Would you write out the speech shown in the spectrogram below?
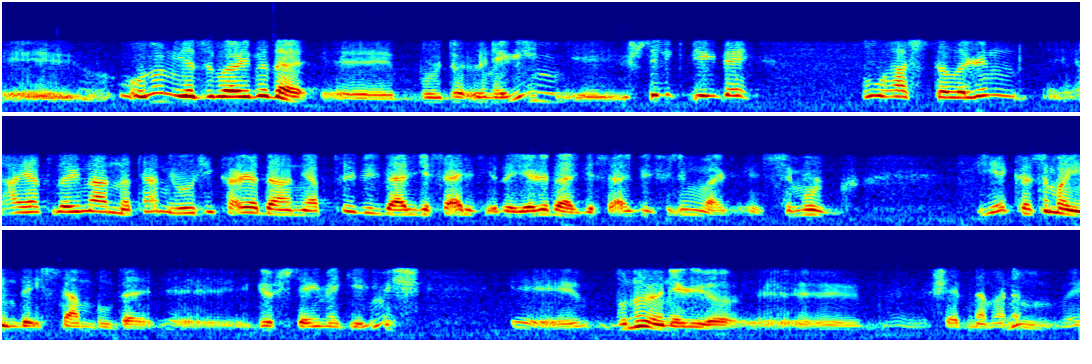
E, onun yazılarını da e, burada önereyim. E, üstelik bir de bu hastaların e, hayatlarını anlatan Ruhi Karadağ'ın yaptığı bir belgesel ya da yarı belgesel bir film var. E, Simurg diye Kasım ayında İstanbul'da e, gösterime girmiş. E, bunu öneriyor e, Şebnem Hanım. E,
